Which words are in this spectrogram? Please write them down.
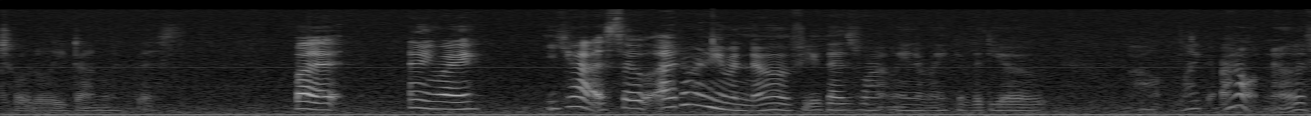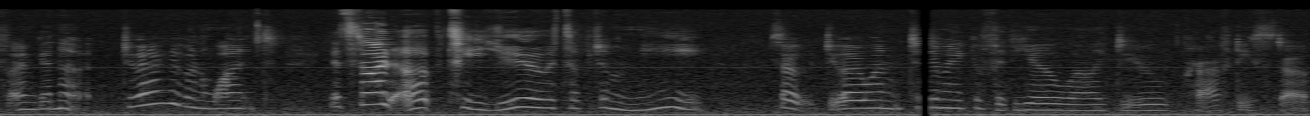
totally done with this. But anyway, yeah, so I don't even know if you guys want me to make a video. Like, I don't know if I'm gonna. Do I even want. It's not up to you, it's up to me. So, do I want to make a video while I do crafty stuff?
